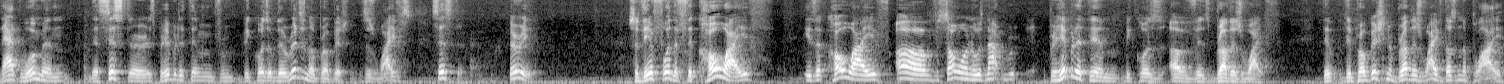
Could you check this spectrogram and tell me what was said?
That woman, the sister, is prohibited him from because of the original prohibition. It's his wife's sister. Period. So therefore, the, the co-wife is a co-wife of someone who's not prohibited him because of his brother's wife. The, the prohibition of brother's wife doesn't apply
